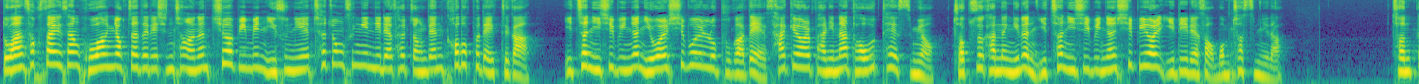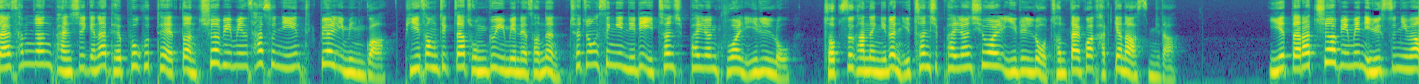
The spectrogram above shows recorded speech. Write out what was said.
또한 석사 이상 고학력자들이 신청하는 취업 이민 2순위의 최종 승인일에 설정된 cutoff date가 2022년 2월 15일로 부과돼 4개월 반이나 더 후퇴했으며 접수 가능일은 2022년 12월 1일에서 멈췄습니다. 전달 3년 반씩이나 대폭 후퇴했던 취업이민 4순위인 특별이민과 비성직자 종교이민에서는 최종 승인일이 2018년 9월 1일로 접수 가능일은 2018년 10월 1일로 전달과 같게 나왔습니다. 이에 따라 취업이민 1순위와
